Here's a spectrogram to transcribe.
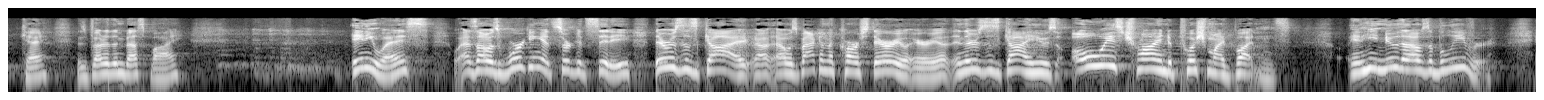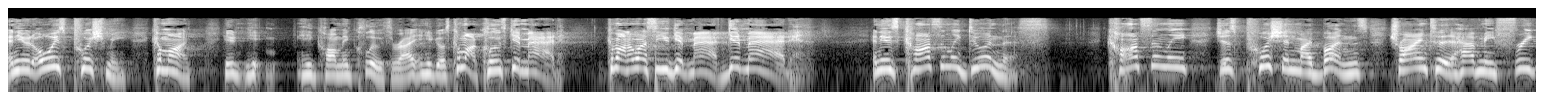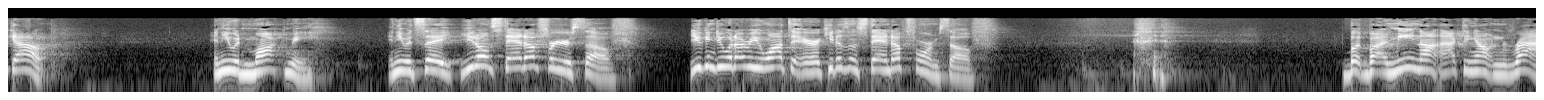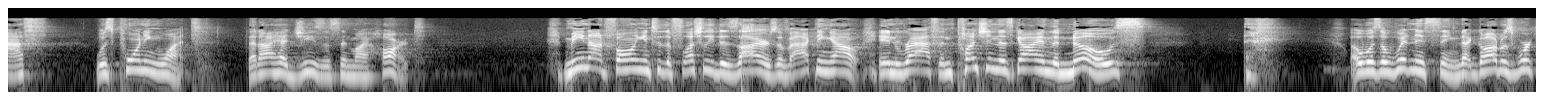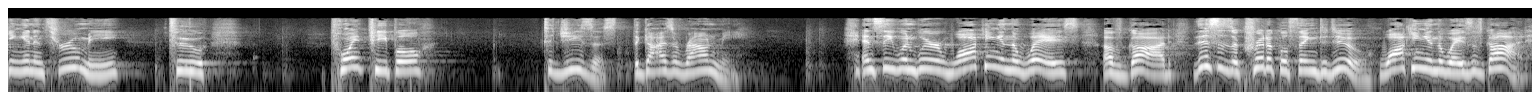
Okay, it's better than Best Buy. Anyways, as I was working at Circuit City, there was this guy, I was back in the car stereo area, and there was this guy who was always trying to push my buttons. And he knew that I was a believer. And he would always push me. Come on. He, he, he called me Kluth, right? And he goes, Come on, Kluth, get mad. Come on, I want to see you get mad. Get mad. And he was constantly doing this. Constantly just pushing my buttons, trying to have me freak out. And he would mock me. And he would say, You don't stand up for yourself. You can do whatever you want to Eric. He doesn't stand up for himself. but by me not acting out in wrath was pointing what? That I had Jesus in my heart. Me not falling into the fleshly desires of acting out in wrath and punching this guy in the nose was a witnessing that God was working in and through me to point people to Jesus, the guys around me. And see, when we're walking in the ways of God, this is a critical thing to do walking in the ways of God.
